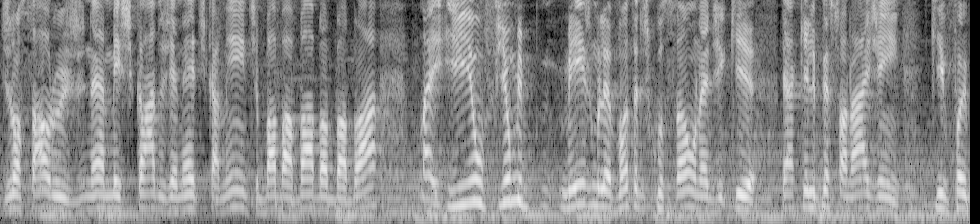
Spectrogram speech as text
dinossauros, né, mesclados geneticamente, blá blá blá blá. Mas, e o filme mesmo levanta a discussão, né, de que tem aquele personagem que foi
